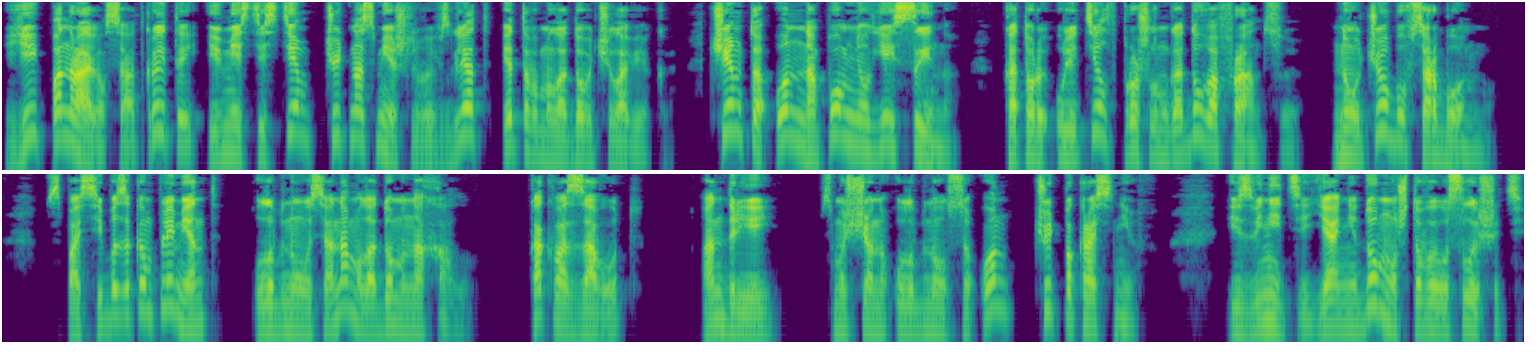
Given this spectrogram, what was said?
Ей понравился открытый и вместе с тем чуть насмешливый взгляд этого молодого человека. Чем-то он напомнил ей сына, который улетел в прошлом году во Францию на учебу в Сорбонну. «Спасибо за комплимент», — улыбнулась она молодому нахалу. «Как вас зовут?» «Андрей», — смущенно улыбнулся он, чуть покраснев. «Извините, я не думал, что вы услышите».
